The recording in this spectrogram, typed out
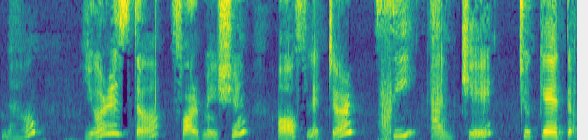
Now, here is the formation of letter C and K together.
